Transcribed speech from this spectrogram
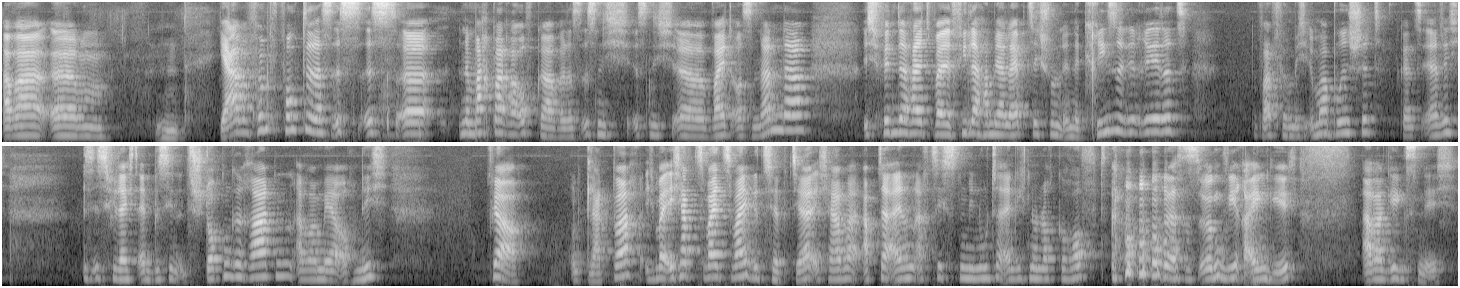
Aber, ähm, hm. ja, aber fünf Punkte, das ist, ist äh, eine machbare Aufgabe. Das ist nicht, ist nicht äh, weit auseinander. Ich finde halt, weil viele haben ja Leipzig schon in eine Krise geredet. War für mich immer Bullshit, ganz ehrlich. Es ist vielleicht ein bisschen ins Stocken geraten, aber mehr auch nicht. Ja, und Gladbach, ich meine, ich habe 2-2 getippt, ja. Ich habe ab der 81. Minute eigentlich nur noch gehofft, dass es irgendwie reingeht. Aber ging es nicht.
